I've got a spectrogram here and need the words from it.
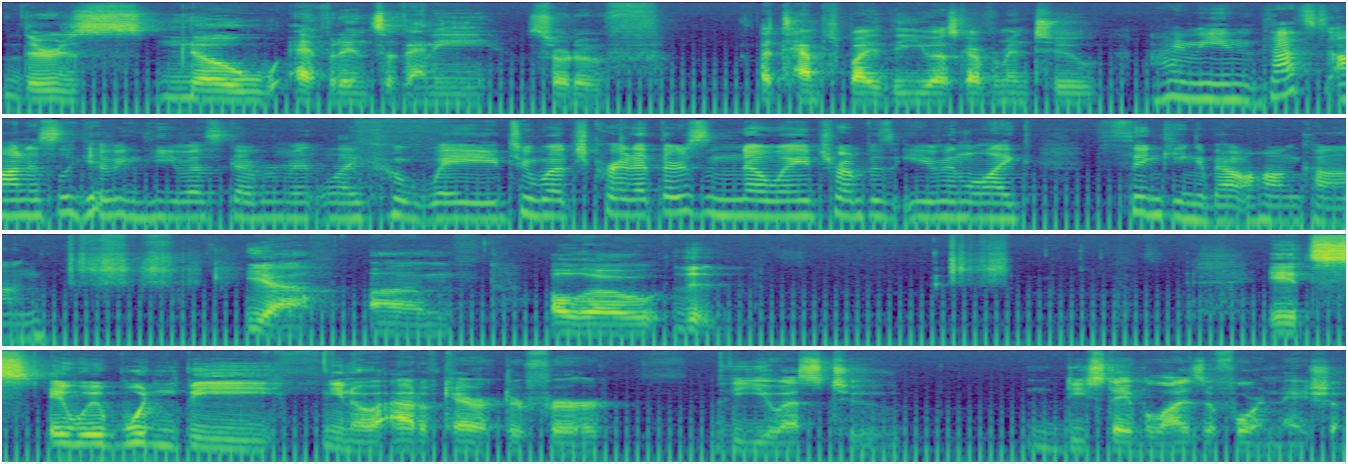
there's no evidence of any sort of attempt by the U.S. government to. I mean, that's honestly giving the US government like way too much credit. There's no way Trump is even like thinking about Hong Kong. Yeah. Um, although the it's it, it wouldn't be you know out of character for the U.S. to destabilize a foreign nation.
